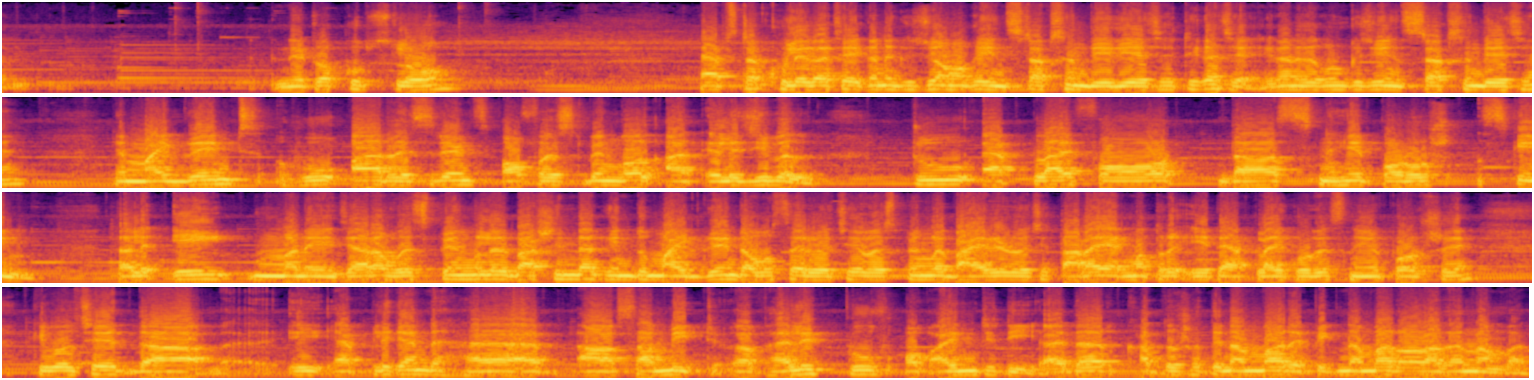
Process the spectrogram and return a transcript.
নেটওয়ার্ক খুব স্লো অ্যাপসটা খুলে গেছে, এখানে কিছু আমাকে ইনস্ট্রাকশন দিয়ে দিয়েছে, ঠিক আছে? এখানে দেখুন কিছু ইনস্ট্রাকশন দিয়েছে। Migrants who are residents of West Bengal are eligible to apply for the স্নেহের পরশ স্কিম তাহলে এই মানে যারা ওয়েস্ট বেঙ্গলের বাসিন্দা কিন্তু মাইগ্রেন্ট অবস্থায় রয়েছে ওয়েস্ট বেঙ্গলের বাইরে রয়েছে, তারাই একমাত্র এটা অ্যাপ্লাই করবে স্নেহের পরশে কি বলছে? দ্য এই applicant submit valid proof of identity either Khadyasathi number EPIC number or Aadhaar number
